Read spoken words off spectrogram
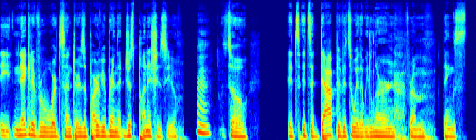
The negative reward center is a part of your brain that just punishes you. Hmm. So it's it's adaptive. It's a way that we learn from things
